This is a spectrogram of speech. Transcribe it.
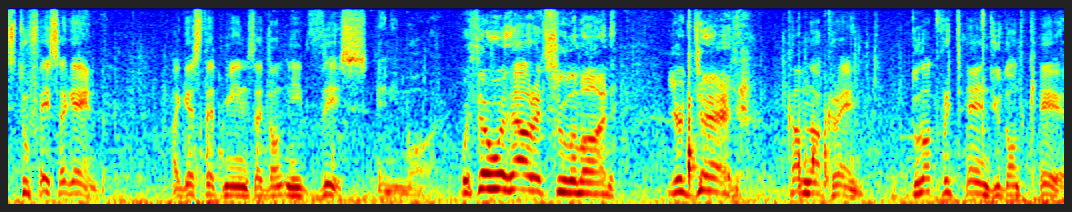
face to face again. I guess that means I don't need this anymore. With or without it, Suleiman, you're dead. Come now, Crane. Do not pretend you don't care.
